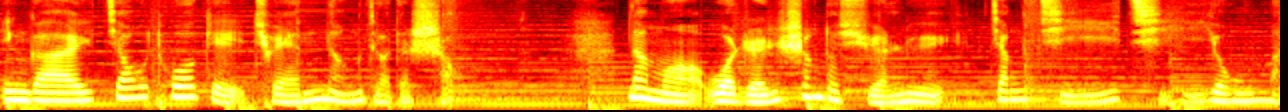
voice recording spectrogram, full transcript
应该交托给全能者的手。那么我人生的旋律将极其优美。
